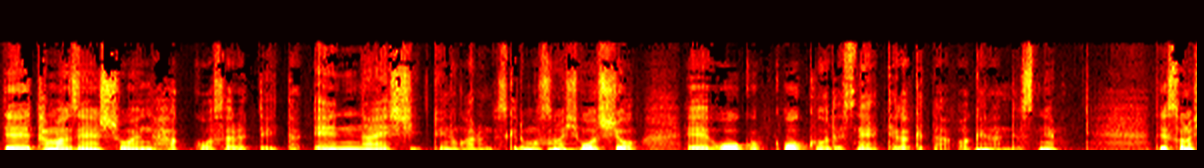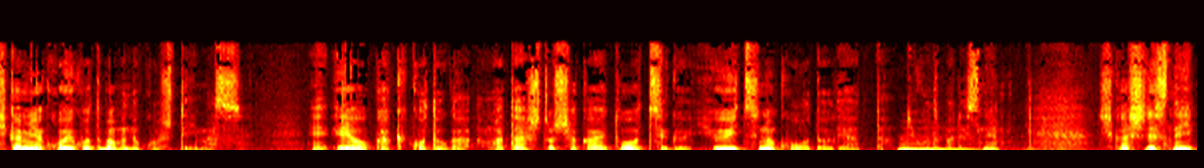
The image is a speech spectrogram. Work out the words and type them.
で、多摩全商園で発行されていた園内誌というのがあるんですけども、その表紙を、えー、多く、多くをですね、手掛けたわけなんですね。で、その氷上はこういう言葉も残しています。絵を描くことが私と社会とを継ぐ唯一の行動であったという言葉ですね。しかしですね、一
